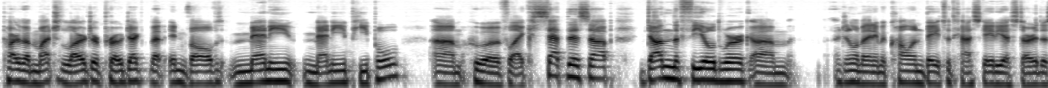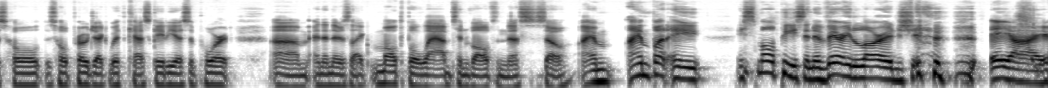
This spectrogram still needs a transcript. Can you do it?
part of a much larger project that involves many, many people. Um, who have like set this up, done the field work, um, a gentleman by the name of Colin Bates with Cascadia started this whole this whole project with Cascadia support, um, and then there's like multiple labs involved in this. So I am I am but a a small piece in a very large AI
